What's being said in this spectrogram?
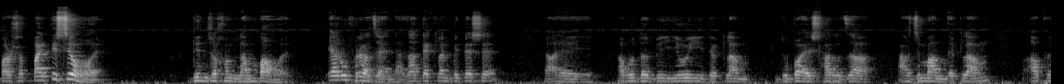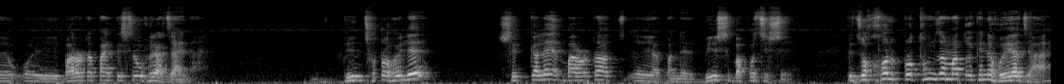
বারোটা পঁয়ত্রিশেও হয়। দিন যখন লম্বা হয়, এর উপরে যায় না। যা দেখলাম বিদেশে আবুধাবি ইউই দেখলাম, দুবাই, শারজা, আজমান দেখলাম, আপনি ওই বারোটা পঁয়ত্রিশের উপরে যায় না। দিন ছোট হইলে শীতকালে বারোটা মানে বিশ বা পঁচিশে। যখন প্রথম জামাত ওইখানে হয়ে যায়,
